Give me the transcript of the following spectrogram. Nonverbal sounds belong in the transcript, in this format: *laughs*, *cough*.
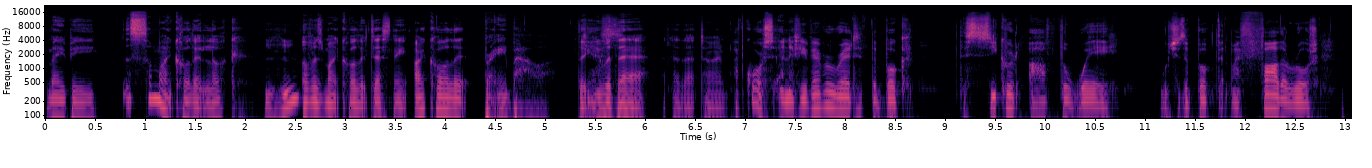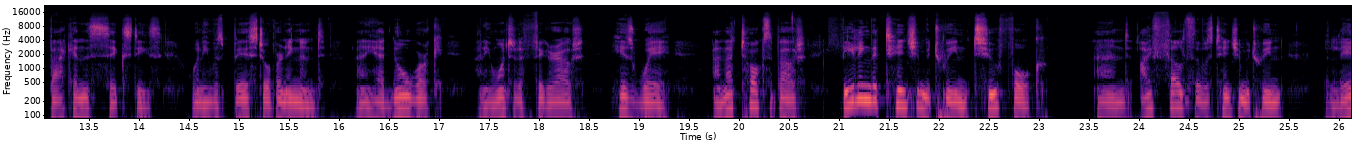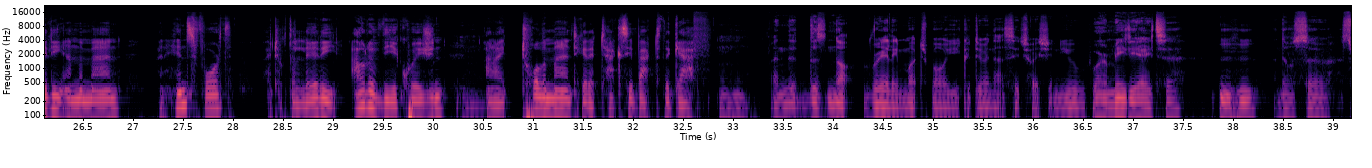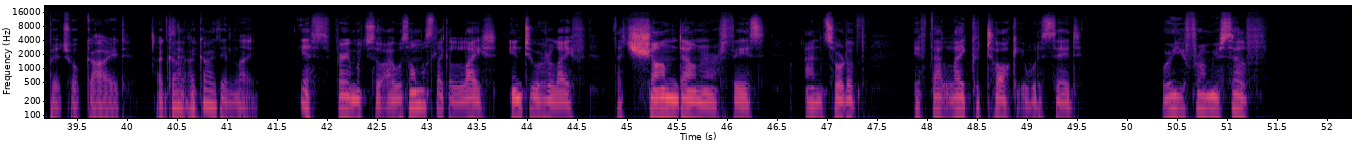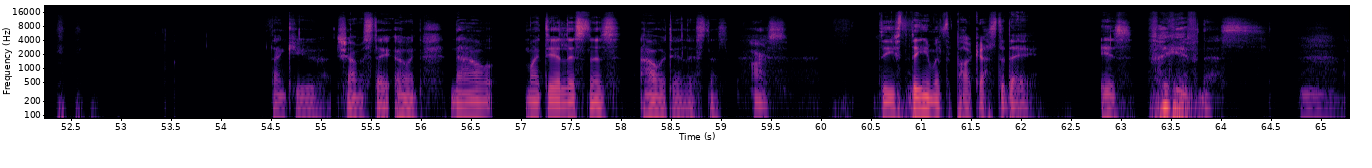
maybe some might call it luck, hmm others might call it destiny. I call it brain power that you were there at that time. Of course, and if you've ever read the book The Secret of the Way, which is a book that my father wrote back in the 60s when he was based over in England and he had no work and he wanted to figure out his way. And that talks about feeling the tension between two folk. And I felt there was tension between the lady and the man, and henceforth I took the lady out of the equation and I told the man to get a taxi back to the gaff. hmm And th- there's not really much more you could do in that situation. You were a mediator hmm and also a spiritual guide, a, Exactly. a guide in light. Yes, very much so. I was almost like a light into her life that shone down on her face, and sort of, if that light could talk, it would have said, Where are you from yourself? Thank you, Shamastay Owen. Now, my dear listeners, our dear listeners, Ours. the theme of the podcast today is forgiveness.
